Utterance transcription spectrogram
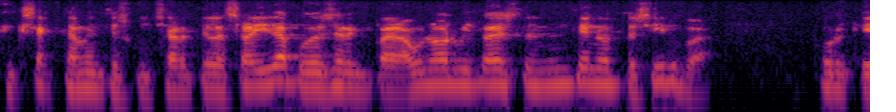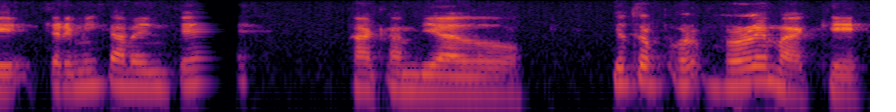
exactamente escucharte la salida, puede ser que para una órbita descendente no te sirva, porque térmicamente ha cambiado. Y otro problema que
